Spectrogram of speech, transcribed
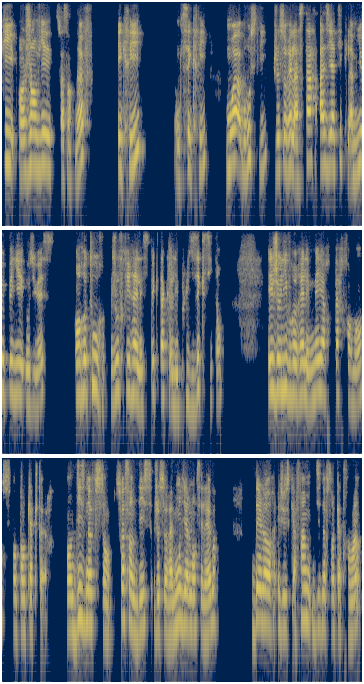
qui en janvier 69 écrit, donc s'écrit, moi, Bruce Lee, je serai la star asiatique la mieux payée aux US. En retour, j'offrirai les spectacles les plus excitants et je livrerai les meilleures performances en tant qu'acteur. En 1970, je serai mondialement célèbre. Dès lors et jusqu'à fin 1980,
